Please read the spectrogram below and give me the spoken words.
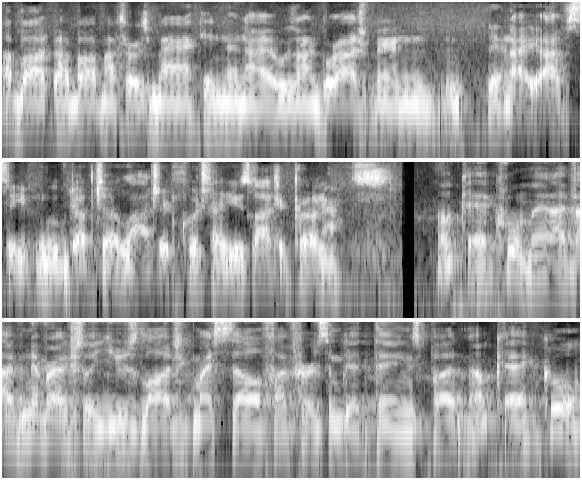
I bought I bought my first Mac and then I was on GarageBand and then I obviously moved up to Logic which I use Logic Pro now. Okay, cool, man. I've, I've never actually used Logic myself. I've heard some good things, but okay, cool.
